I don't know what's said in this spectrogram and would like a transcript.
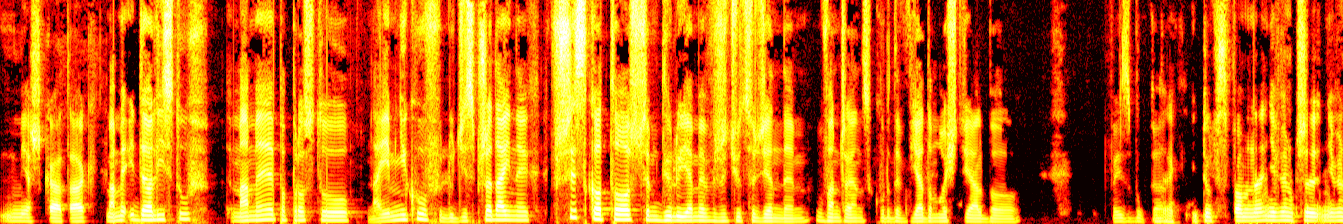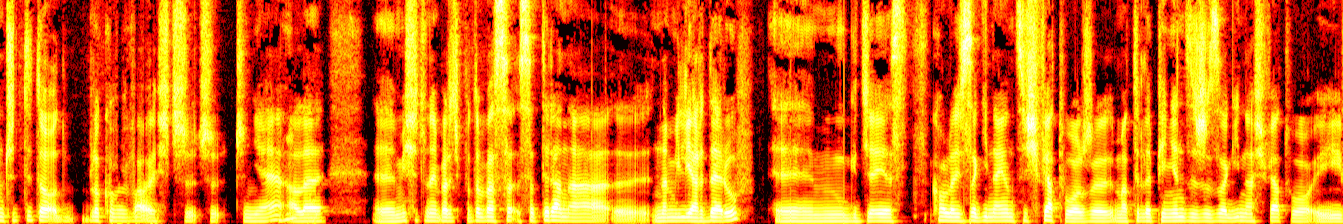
mieszka, tak? Mamy idealistów, Mamy po prostu najemników, ludzi sprzedajnych, wszystko to, z czym dealujemy w życiu codziennym, włączając kurde wiadomości albo Facebooka. Tak. I tu wspomnę, nie wiem, czy, nie wiem, czy ty to odblokowywałeś, czy, czy, czy nie, mhm. ale y, mi się tu najbardziej podoba satyra na, y, na miliarderów, gdzie jest koleś zaginający światło, że ma tyle pieniędzy, że zagina światło i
